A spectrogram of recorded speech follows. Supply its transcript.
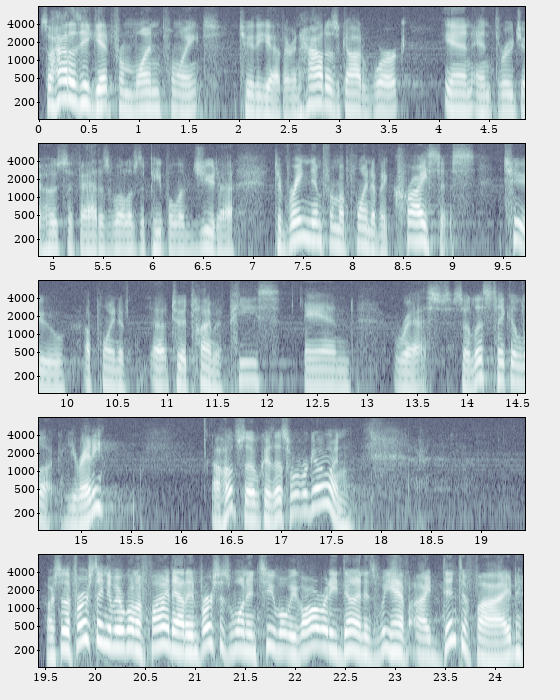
So, how does he get from one point to the other? And how does God work in and through Jehoshaphat as well as the people of Judah to bring them from a point of a crisis to a point of uh, to a time of peace and rest. So let's take a look. You ready? I hope so because that's where we're going. All right, so the first thing that we're going to find out in verses 1 and 2, what we've already done is we have identified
